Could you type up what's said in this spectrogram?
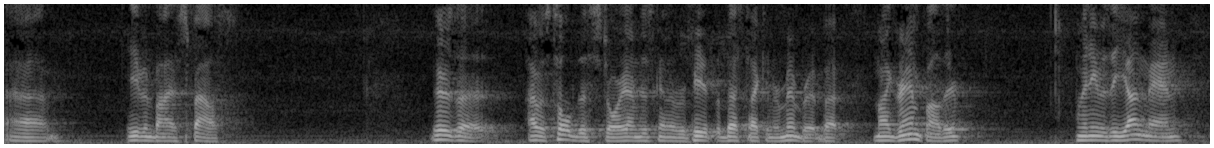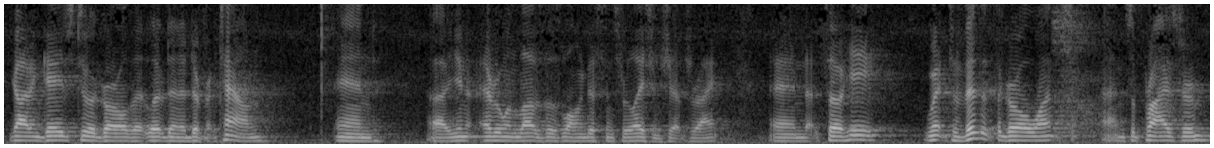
uh, even by a spouse. There's a. I was told this story. I'm just going to repeat it the best I can remember it. But my grandfather, when he was a young man, got engaged to a girl that lived in a different town, and uh, you know everyone loves those long distance relationships, right? And so he went to visit the girl once and surprised her,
